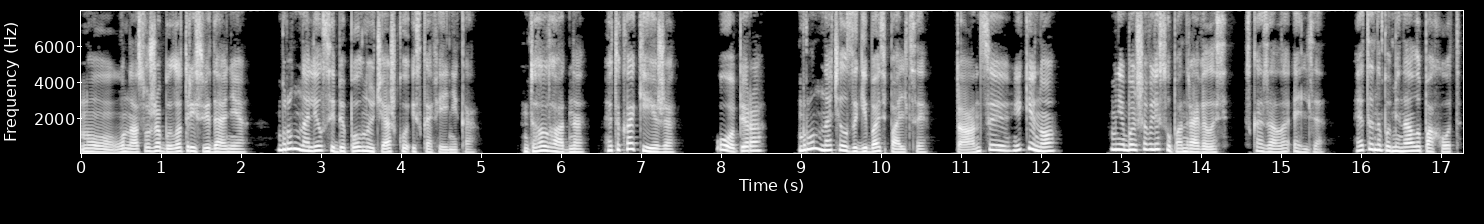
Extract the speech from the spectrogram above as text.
«Ну, у нас уже было три свидания», Брун налил себе полную чашку из кофейника. «Да ладно, это какие же?» «Опера». Брун начал загибать пальцы. «Танцы и кино». «Мне больше в лесу понравилось», — сказала Эльза. Это напоминало поход.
